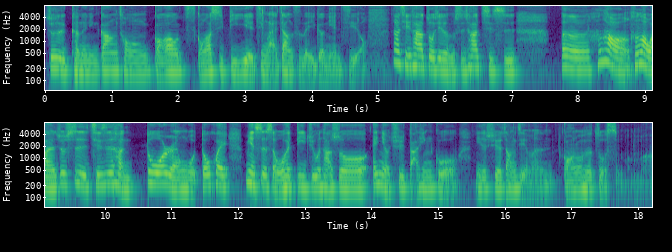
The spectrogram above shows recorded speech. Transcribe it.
就是可能你刚刚从广告广告系毕业进来这样子的一个年纪哦。那其实他要做些什么事？他其实呃很好很好玩的，就是其实很多人我都会面试的时候，我会第一句问他说：“哎，你有去打听过你的学长姐们广告公司做什么吗？”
